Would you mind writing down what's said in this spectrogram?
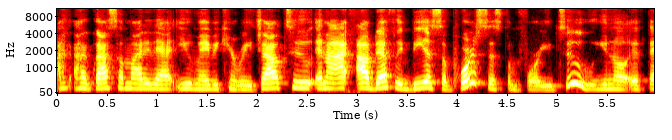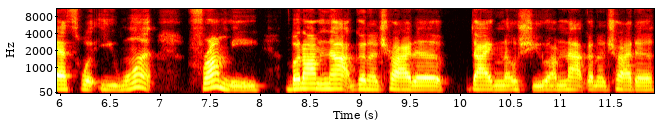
I, I've got somebody that you maybe can reach out to. And I, I'll definitely be a support system for you too, you know, if that's what you want from me. But I'm not going to try to diagnose you. I'm not going to try to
